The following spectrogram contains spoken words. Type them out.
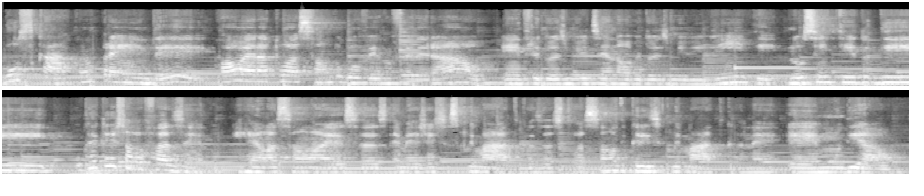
buscar compreender qual era a atuação do governo federal entre 2019 e 2020, no sentido de o que, é que ele estava fazendo em relação a essas emergências climáticas, a situação de crise climática né, é, mundial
